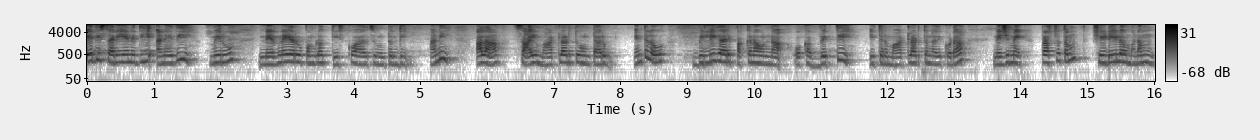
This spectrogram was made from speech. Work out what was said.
ఏది సరి అయినది అనేది మీరు నిర్ణయ రూపంలో తీసుకోవాల్సి ఉంటుంది అని అలా సాయి మాట్లాడుతూ ఉంటారు. ఇంతలో బిల్లి గారి పక్కన ఉన్న ఒక వ్యక్తి ఇతను మాట్లాడుతున్నది కూడా నిజమే. ప్రస్తుతం షిడీలో మనం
